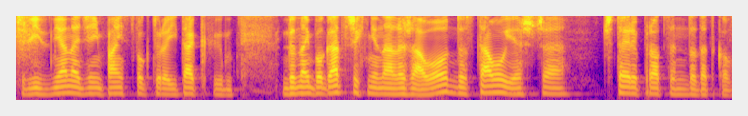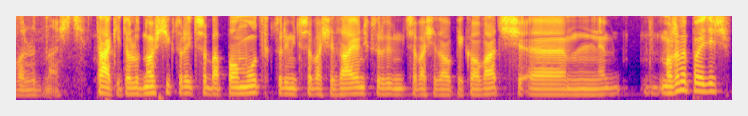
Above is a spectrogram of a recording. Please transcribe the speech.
Czyli z dnia na dzień państwo, które i tak do najbogatszych nie należało, dostało jeszcze 4% dodatkowo ludności. Tak, i to ludności, której trzeba pomóc, którymi trzeba się zająć, którymi trzeba się zaopiekować. Możemy powiedzieć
